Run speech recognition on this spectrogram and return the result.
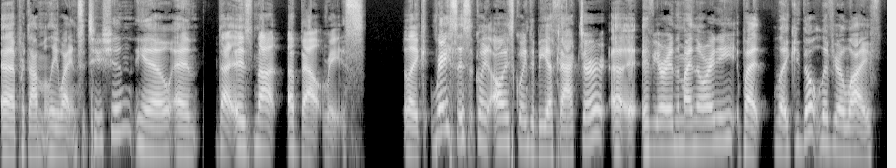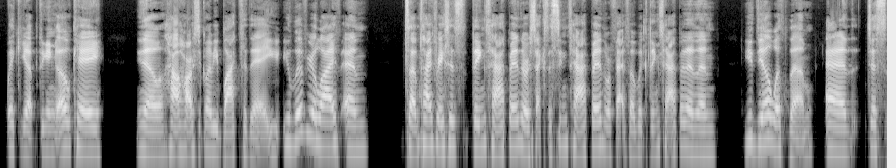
uh, predominantly white institution, you know, and that is not about race. Like race is going always going to be a factor uh, if you're in the minority, but like you don't live your life waking up thinking, okay, you know, how hard is it going to be black today? You, you live your life, and sometimes racist things happen, or sexist things happen, or fatphobic things happen, and then you deal with them. And just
